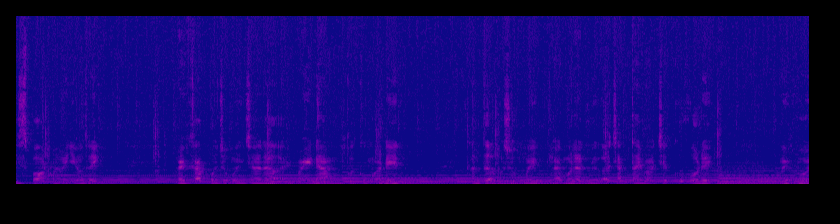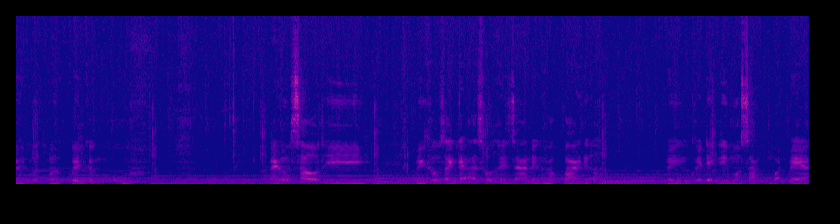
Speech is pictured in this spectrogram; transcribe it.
esports mà mình yêu thích. Khoảnh khắc mà chúng mình chờ đợi mấy năm cuối cùng đã đến. Thần tượng của chúng mình lại một lần nữa chạm tay vào chiếc cúp vô địch. Mình vui đến mức mà quên cả ngủ. Ngày hôm sau thì mình không dành đại số thời gian để học bài nữa. Mình quyết định đi mua sắm cùng bạn bè.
